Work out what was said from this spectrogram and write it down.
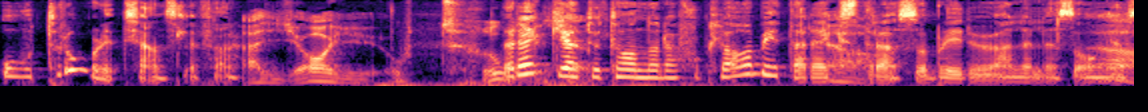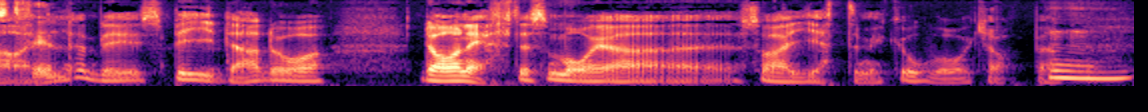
otroligt känslig för. Ja, jag är ju otroligt Det räcker ju att du tar några chokladbitar extra Ja. så blir du alldeles Ja, ångestfylld. jag blir speedad och dagen efter så mår jag, så har jag jättemycket oro i kroppen. Mm.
